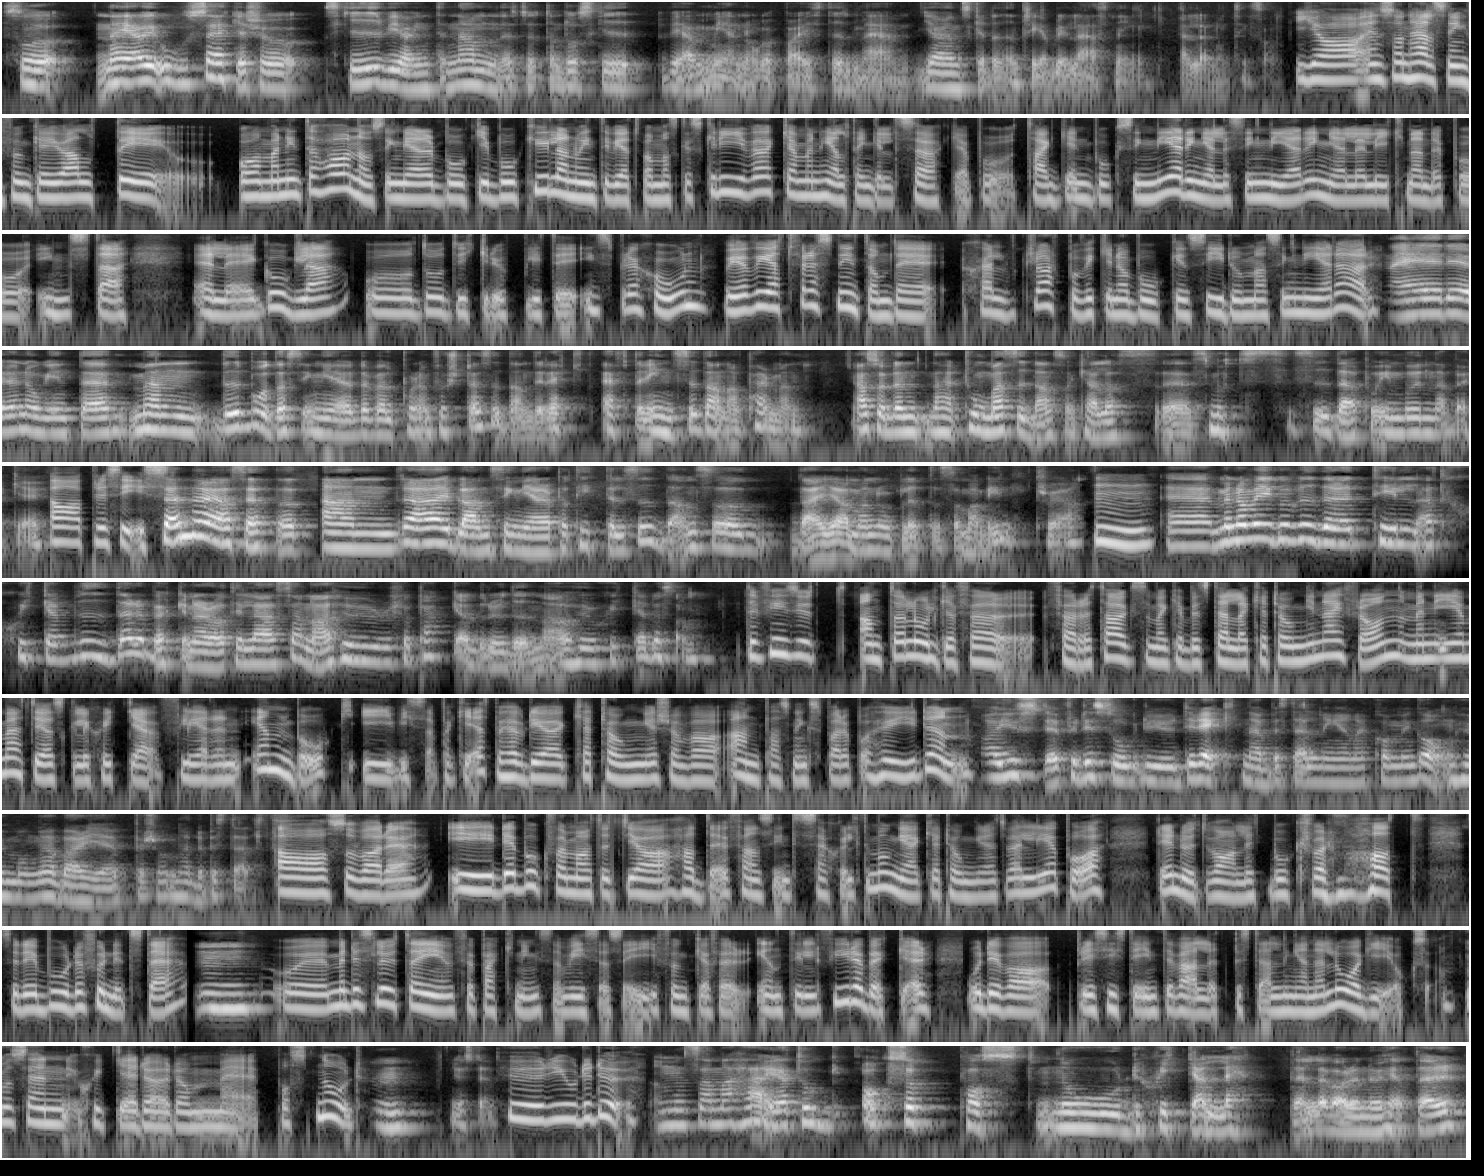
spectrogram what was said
Så när jag är osäker så skriver jag inte namnet utan då skriver jag mer något bara i stil med jag önskar dig en trevlig läsning eller någonting sånt. Ja, en sån hälsning funkar ju alltid och om man inte har någon signerad bok i bokhyllan och inte vet vad man ska skriva kan man helt enkelt söka på taggen boksignering eller signering eller liknande på Insta eller googla och då dyker det upp lite inspiration. Och jag vet förresten inte om det är självklart på vilken av bokens sidor man signerar. Nej, det är det nog inte. Men vi båda signerade väl på den första sidan direkt efter insidan av permen. Alltså den, den här tomma sidan som kallas eh, smutssida på inbundna böcker. Ja, precis. Sen har jag sett att andra ibland signerar på titelsidan så där gör man nog lite som man vill tror jag. Mm. Eh, men om vi går vidare till att skicka vidare böckerna då till läsarna. Hur förpackade du dina och hur skickades de? Det finns ju ett antal olika för företag som man kan beställa kartongerna ifrån men i och med att jag skulle skicka fler än en bok i vissa paket behövde jag kartonger som var anpassningsbara på höjden. Ja just det, för det såg du ju direkt när beställningarna kom igång, hur många varje person hade beställt. Ja, så var det. I det bokformatet jag hade fanns inte särskilt många kartonger att välja på. Det är ändå ett vanligt bokformat, så det borde funnits det. Mm. Och, men det slutade i en förpackning som visade sig funka för en till fyra böcker. Och det var precis det intervallet beställningarna låg i också. Och sen skickade jag dem med Postnord. Mm, just det. Hur gjorde du? Ja, men samma här. Jag tog också Postnord, skicka lätt eller vad det nu heter.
